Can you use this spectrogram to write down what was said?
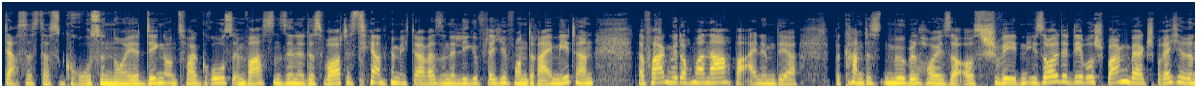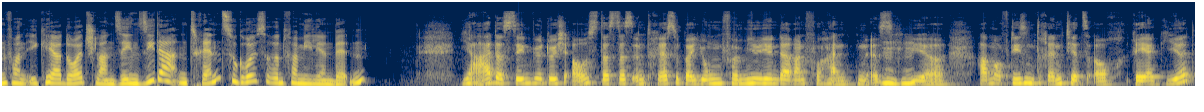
Das ist das große neue Ding und zwar groß im wahrsten Sinne des Wortes. Die haben nämlich teilweise eine Liegefläche von drei Metern. Da fragen wir doch mal nach bei einem der bekanntesten Möbelhäuser aus Schweden. Isolde Debus Spangenberg, Sprecherin von IKEA Deutschland. Sehen Sie da einen Trend zu größeren Familienbetten? Ja, das sehen wir durchaus, dass das Interesse bei jungen Familien daran vorhanden ist. Mhm. Wir haben auf diesen Trend jetzt auch reagiert,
